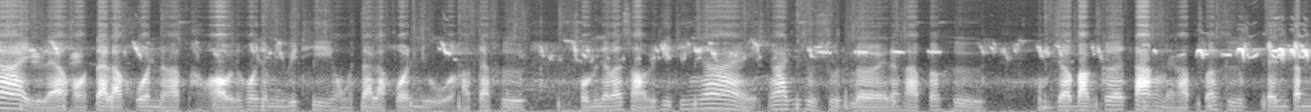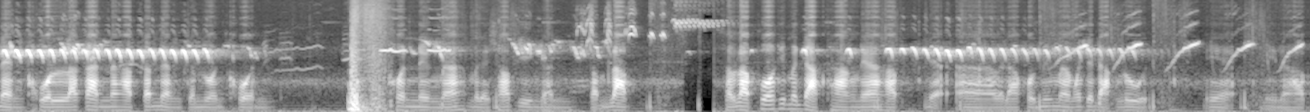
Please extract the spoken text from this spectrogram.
ง่ายอยู่แล้วของแต่ละคนนะครับเขาทุกคนจะมีวิธีของแต่ละคนอยู่ครับ แต่คือผมจะมาสอนวิธีที่ง่าย ง่ายที่สุดๆเลยนะครับ ก็คือผมจะบังเกอร์ตั้งนะครับ ก็คือเป็นตำแหน่งคนละกันนะครับตำแหน่งจำนวนคน คนหนึ่งนะ มันจะชอบยิงกันสำหรับสำหรับพวกที่มันดักทางเนี้ยครับเนี่ยเวลาคนวิ่งมามันจะดักลูดเนี่ยนี่นะครับ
